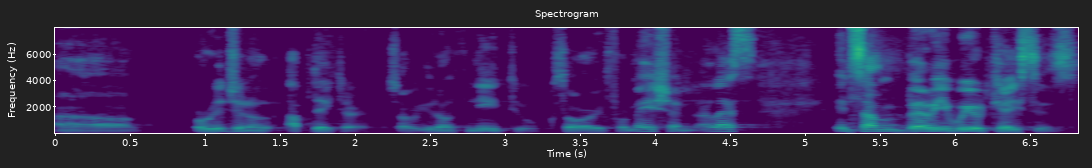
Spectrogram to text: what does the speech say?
uh, original updater. So you don't need to store information unless in some very weird cases.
